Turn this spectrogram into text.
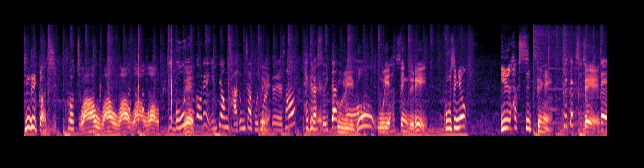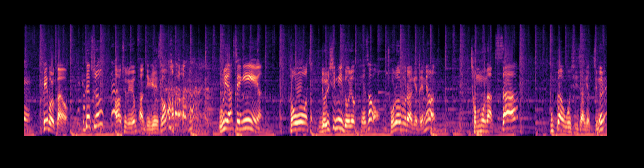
군대까지. 그렇죠. 와우 와우 와우 와우 와우. 이 모든 네. 거를 인평 자동차 고등학교에서 해결할 수 있다는 거. 그리고 우리 학생들이 고승역 1학습 병행 필텍스죠. 네. 네. 그게 뭘까요? 텍스? 네. 아 죄송해요 반 얘기해서 우리 학생이 더 열심히 노력해서 졸업을 하게 되면 전문학사 국가고시 자격증을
